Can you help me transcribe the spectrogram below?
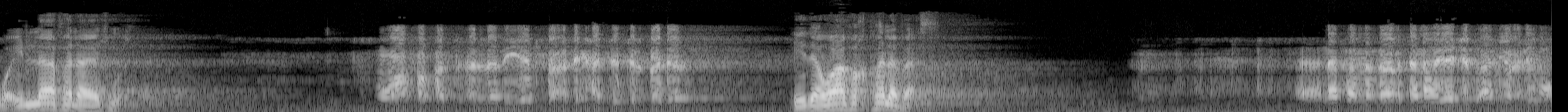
وإلا فلا يجوز موافقة الذي يدفع لحجة البدل إذا وافق فلا بأس. آه، نفهم من ذلك أنه يجب أن يعلمه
